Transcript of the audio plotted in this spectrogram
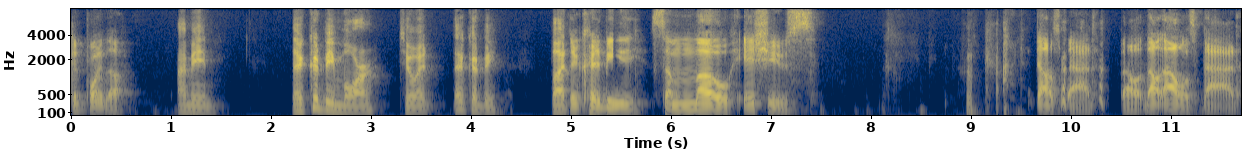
Good point, though. I mean, there could be more to it. There could be, but there could be some Mo issues. Oh, God. That was bad. that, that, that was bad.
